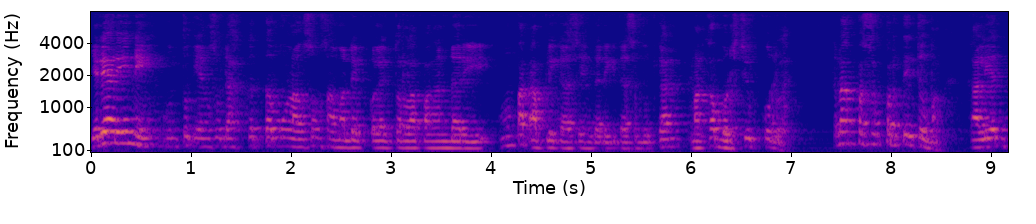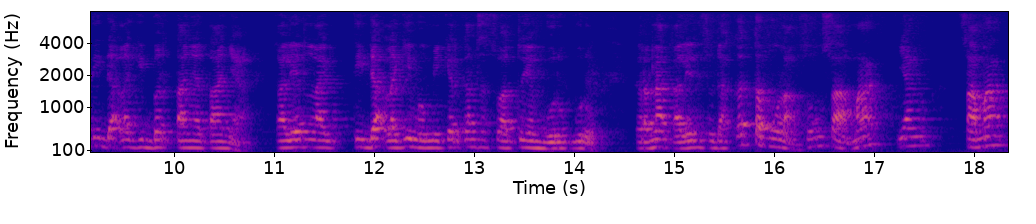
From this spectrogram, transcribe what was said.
Jadi hari ini untuk yang sudah ketemu langsung sama debt kolektor lapangan dari empat aplikasi yang tadi kita sebutkan, maka bersyukurlah. Kenapa seperti itu bang? Kalian tidak lagi bertanya-tanya, kalian tidak lagi memikirkan sesuatu yang buruk-buruk karena kalian sudah ketemu langsung sama yang sama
